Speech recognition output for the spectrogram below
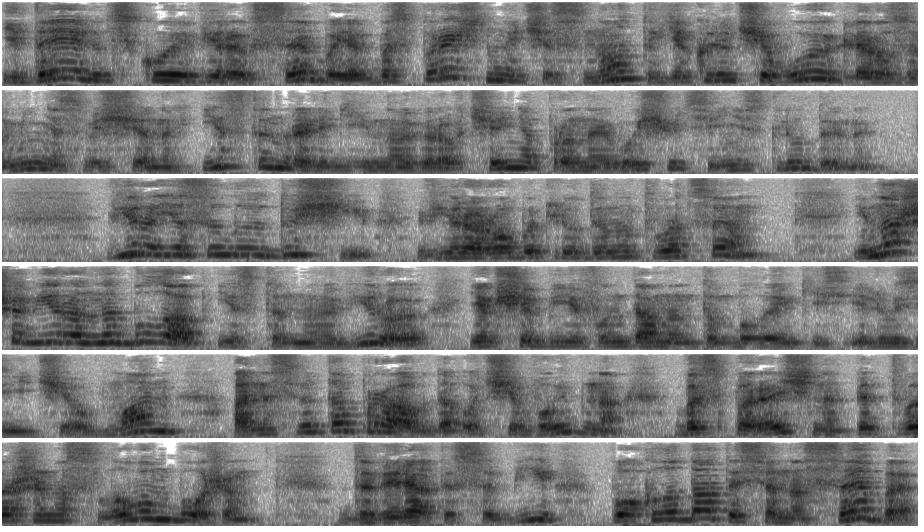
Ідея людської віри в себе як безперечної чесноти є ключовою для розуміння священних істин релігійного віровчення про найвищу цінність людини. Віра є силою душі, віра робить людину творцем. І наша віра не була б істинною вірою, якщо б її фундаментом були якісь ілюзії чи обман, а не свята правда, очевидна, безперечна, підтверджена Словом Божим, довіряти собі, покладатися на себе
